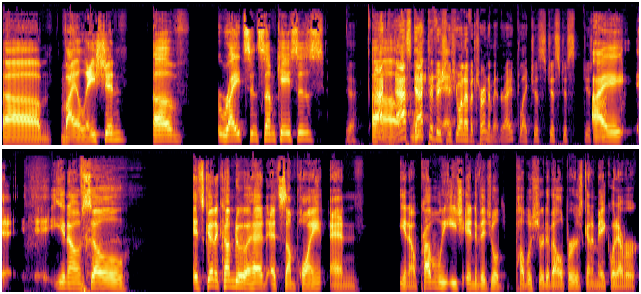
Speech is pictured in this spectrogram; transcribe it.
um violation of rights in some cases. yeah Act, uh, ask we- activision if you want to have a tournament right like just just just just I, eh, eh, you know, so it's going to come to a head at some point, and you know, probably each individual publisher developer is going to make whatever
